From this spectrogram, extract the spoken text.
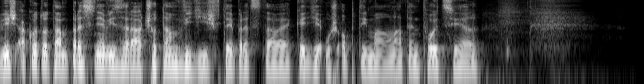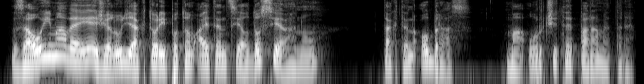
vieš, ako to tam presne vyzerá, čo tam vidíš v tej predstave, keď je už optimálna ten tvoj cieľ. Zaujímavé je, že ľudia, ktorí potom aj ten cieľ dosiahnu, tak ten obraz má určité parametre.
